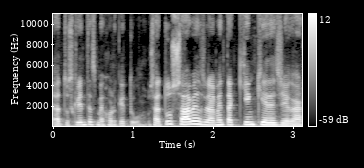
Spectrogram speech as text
a tus clientes mejor que tú. O sea, tú sabes realmente a quién quieres llegar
